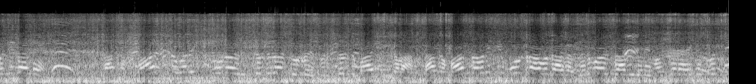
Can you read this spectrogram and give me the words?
வண்டி தானே நாங்கள் பார்த்த வரைக்கும் மூணாவது தான் சொல்கிறேன் இப்போ மாற்றிக்கலாம் நாங்கள் பார்த்த வரைக்கும் மூன்றாவதாக பெருமாள் சாமிகளை மஞ்சநாயகம் பற்றி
